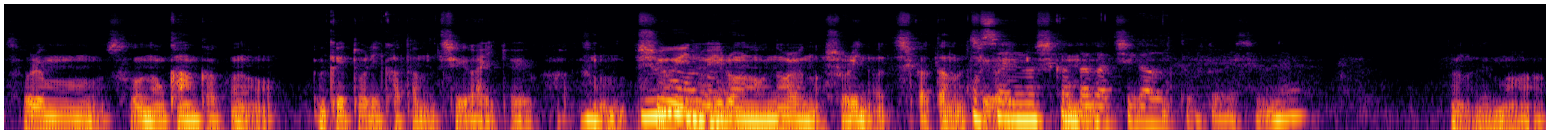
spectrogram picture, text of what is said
それもその感覚の受け取り方の違いというかそのうん周囲の色の脳の処理の仕方の違い。補正の仕方がうん。違うってことですよね。なのでまあ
